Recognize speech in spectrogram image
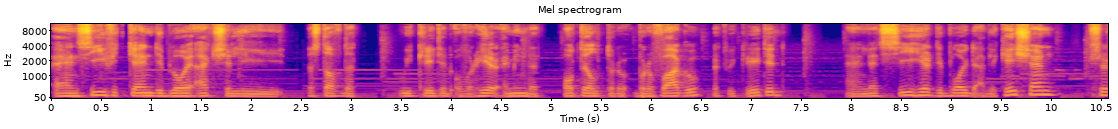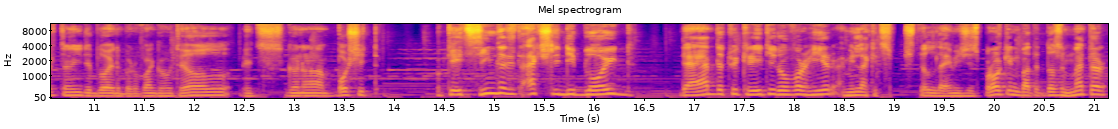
and see if it can deploy actually the stuff that we created over here. I mean that hotel Bravago that we created. And let's see here, deploy the application certainly deploy the Bravago Hotel. It's gonna push it. Okay, it seems that it actually deployed the app that we created over here. I mean, like it's still the image is broken, but it doesn't matter.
